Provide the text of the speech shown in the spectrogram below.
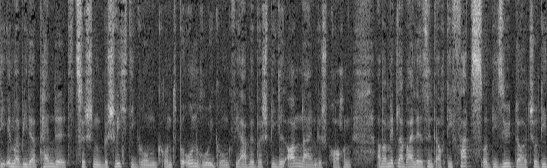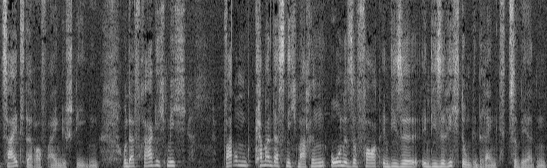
die immer wieder pendelt zwischen Beschwichtigung und Beunruhigung. Wir haben über Spiegel Online gesprochen. Aber mittlerweile sind auch die FATS und die Süddeutsche und die Zeit darauf eingestiegen. Und da frage ich mich, Warum kann man das nicht machen, ohne sofort in diese, in diese Richtung gedrängt zu werden?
